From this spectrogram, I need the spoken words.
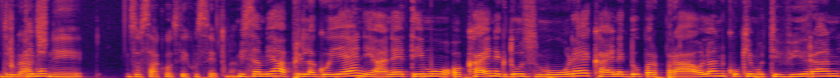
drugačni. Temu, za vsako od teh oseb. Ne? Mislim, ja, prilagojenje ne, temu, kaj nekdo zmore, kaj nekdo pripravljen, kako je motiviran.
